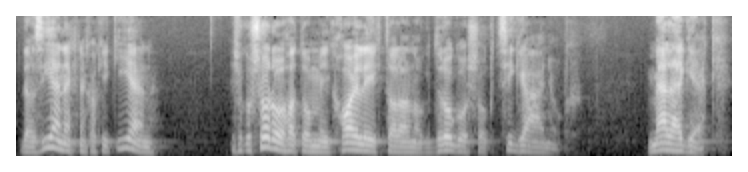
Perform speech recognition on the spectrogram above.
De az ilyeneknek, akik ilyen, és akkor sorolhatom még hajléktalanok, drogosok, cigányok, melegek,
